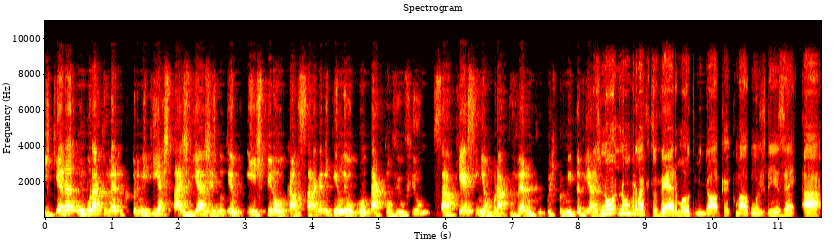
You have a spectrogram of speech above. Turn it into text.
e que era um buraco de verme que permitia as tais viagens no tempo. E inspirou o Carl Sagan, e quem leu o Contacto ou viu o filme, sabe que é assim, é um buraco de verme que depois permite a viagem. Mas num, num buraco de verme ou de minhoca, como alguns dizem, há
